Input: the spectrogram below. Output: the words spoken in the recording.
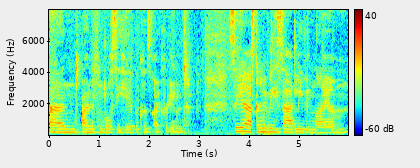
and I'm looking glossy here because I creamed. So yeah, it's gonna be really sad leaving my um,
